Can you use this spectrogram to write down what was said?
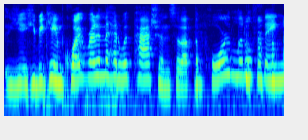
he he became quite red in the head with passion, so that the poor little thing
